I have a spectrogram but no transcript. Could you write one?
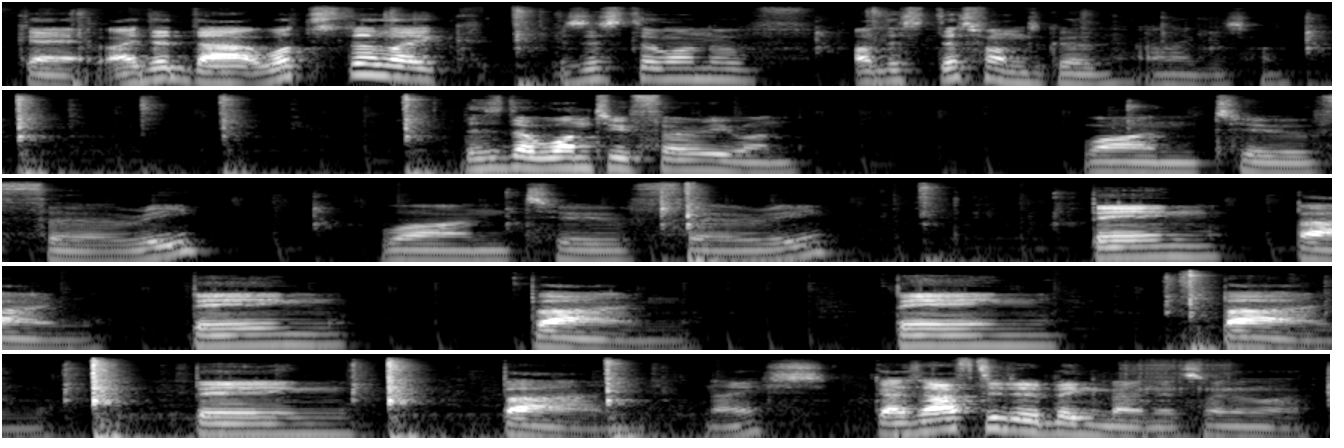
Okay, I did that. What's the like? Is this the one of? Oh, this this one's good. I like this one. This is the one two furry one. One two furry. One two furry. Bing bang. Bing bang. Bing bang. Bing bang. Nice. Guys, I have to do the bing bang. It's not gonna work.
